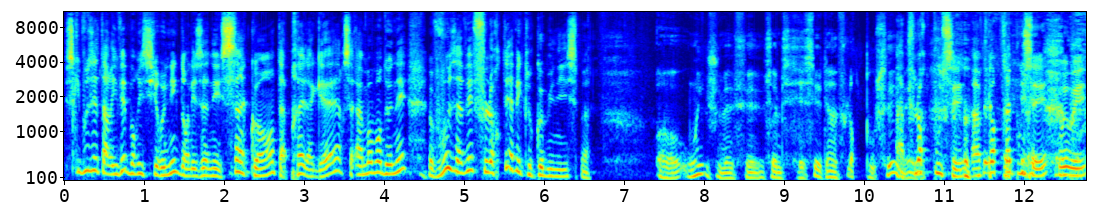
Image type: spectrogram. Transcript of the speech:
Ce qui vous est arrivé, Boris Cyrulnik, dans les années 50, après la guerre, à un moment donné, vous avez flirté avec le communisme. Oh oui, je même fait, c'était un flirt poussé. Un flirt poussé, un flirt très poussé. Oui, oui.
